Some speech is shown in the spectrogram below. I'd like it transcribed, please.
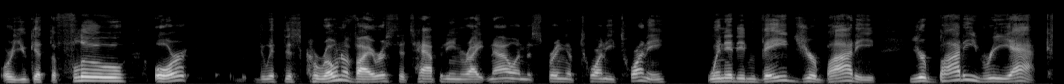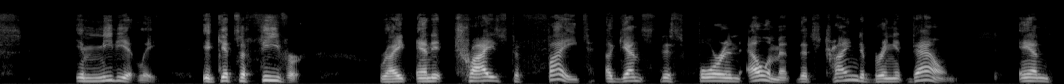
or you get the flu or with this coronavirus that's happening right now in the spring of 2020 when it invades your body your body reacts immediately. It gets a fever right? And it tries to fight against this foreign element that's trying to bring it down. And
